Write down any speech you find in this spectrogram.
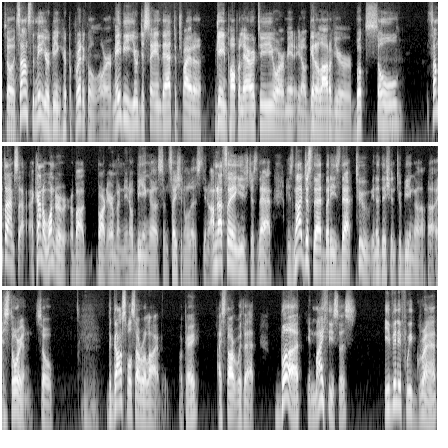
so it sounds to me you're being hypocritical or maybe you're just saying that to try to gain popularity or I mean, you know get a lot of your books sold mm. Sometimes i, I kind of wonder about Bart Ehrman, you know, being a sensationalist. You know, I'm not saying he's just that. He's not just that, but he's that too, in addition to being a, a historian. So Mm-hmm. The Gospels are reliable. Okay. I start with that. But in my thesis, even if we grant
